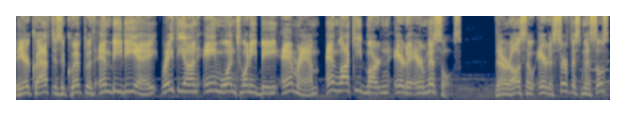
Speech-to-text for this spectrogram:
The aircraft is equipped with MBDA, Raytheon AIM 120B AMRAAM, and Lockheed Martin air to air missiles. There are also air to surface missiles,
